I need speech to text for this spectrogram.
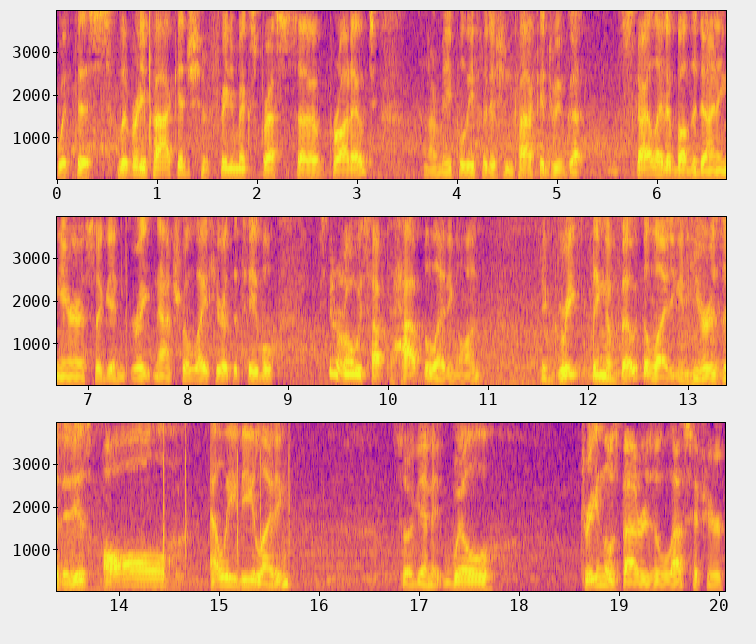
With this Liberty package, Freedom Express uh, brought out, our Maple Leaf Edition package, we've got skylight above the dining area, so again, great natural light here at the table. So you don't always have to have the lighting on. The great thing about the lighting in here is that it is all LED lighting, so again, it will drain those batteries a little less if you're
